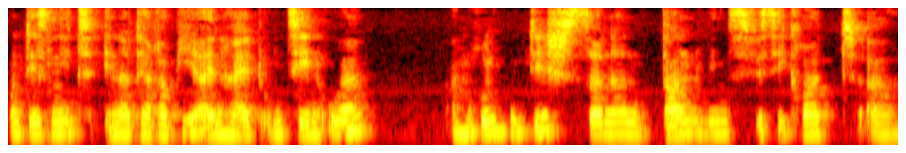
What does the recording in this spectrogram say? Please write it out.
Und das nicht in einer Therapieeinheit um 10 Uhr, am runden Tisch, sondern dann, wenn es für sie gerade äh,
